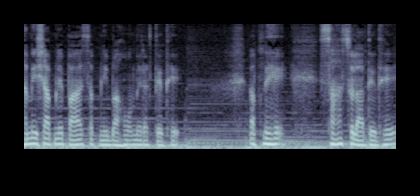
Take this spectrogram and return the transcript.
हमेशा अपने पास अपनी बाहों में रखते थे, अपने सांस सुलाते थे।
